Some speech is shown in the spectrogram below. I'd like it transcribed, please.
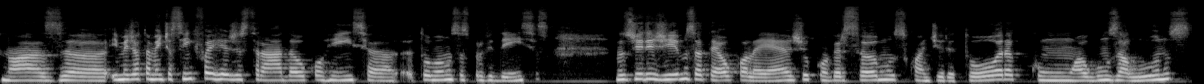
Nós, uh, imediatamente assim que foi registrada a ocorrência, tomamos as providências. Nos dirigimos até o colégio, conversamos com a diretora, com alguns alunos,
